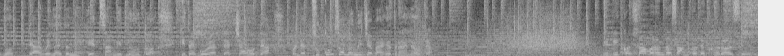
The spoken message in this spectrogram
बघ त्यावेळेला त्यांनी हेच सांगितलं होतं की त्या गोळ्या त्याच्या होत्या पण त्या चुकून सलोनीच्या बॅगेत राहिल्या होत्या. दीदी कशावरून तर सांगतो ते खरं असेल.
